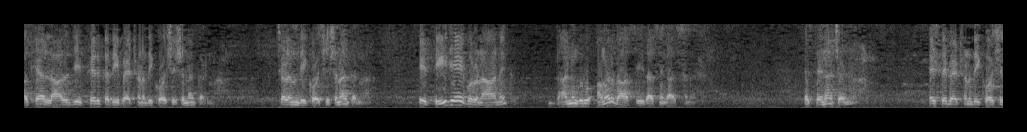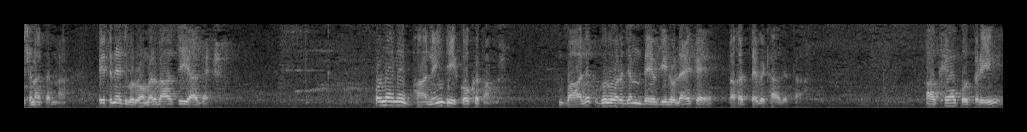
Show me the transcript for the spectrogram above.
ਆਖਿਆ, ਲਾਲ ਜੀ, ਫਿਰ ਕਦੀ ਬੈਠਣ ਦੀ ਕੋਸ਼ਿਸ਼ ਨਾ ਕਰਨਾ। ਚੜਨ ਦੀ ਕੋਸ਼ਿਸ਼ ਨਾ ਕਰਨਾ। ਇਹ ਤੀਜੇ ਗੁਰੂ ਨਾਨਕ ਧੰਨ ਗੁਰੂ ਅਮਰਦਾਸ ਜੀ ਦਾ ਸਿੰਘਾਸਣ ਹੈ। ਇਸ ਤੇ ਨਾ ਚੜਨਾ ਇਸ ਤੇ ਬੈਠਣ ਦੀ ਕੋਸ਼ਿਸ਼ ਨਾ ਕਰਨਾ। ਇਤਨੇ ਚ ਗੁਰੂ ਅਮਰਦਾਸ ਜੀ ਆ ਗਏ। ਉਹਨਾਂ ਨੇ ਭਾਨੀ ਦੀ ਕੁੱਖ ਤੋਂ ਬਾਲਕ ਗੁਰੂ ਅਰਜਨ ਦੇਵ ਜੀ ਨੂੰ ਲੈ ਕੇ ਤਖਤ ਤੇ ਬਿਠਾ ਦਿੱਤਾ। ਆਖਿਆ, ਪੁੱਤਰੀ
